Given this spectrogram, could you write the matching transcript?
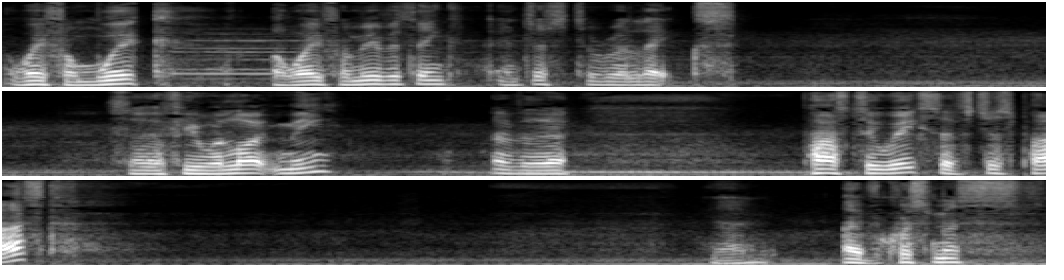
away from work, away from everything, and just to relax. So if you were like me, over the past two weeks have just passed. You know, over Christmas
